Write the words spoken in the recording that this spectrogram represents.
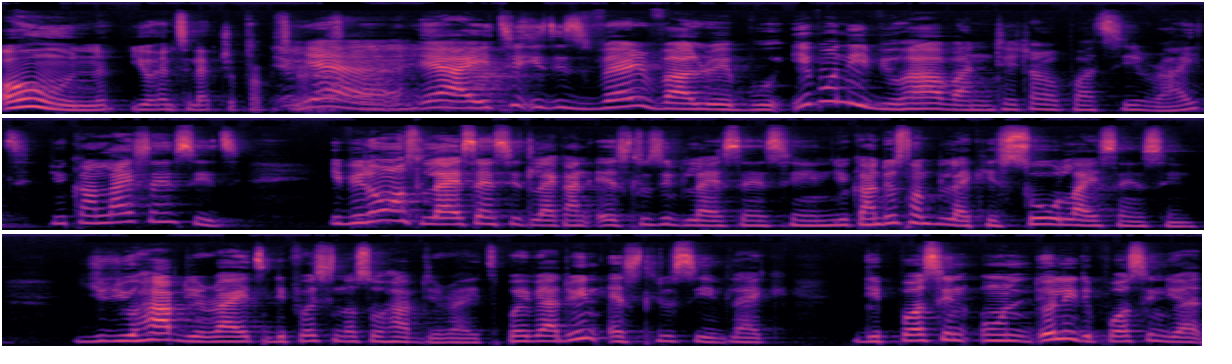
own your intellectual property. Yeah, yeah, it, it is very valuable. Even if you have an intellectual property right, you can license it. If you don't want to license it like an exclusive licensing, you can do something like a sole licensing. You, you have the right, the person also have the right. But if you are doing exclusive, like the person only, only the person you are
